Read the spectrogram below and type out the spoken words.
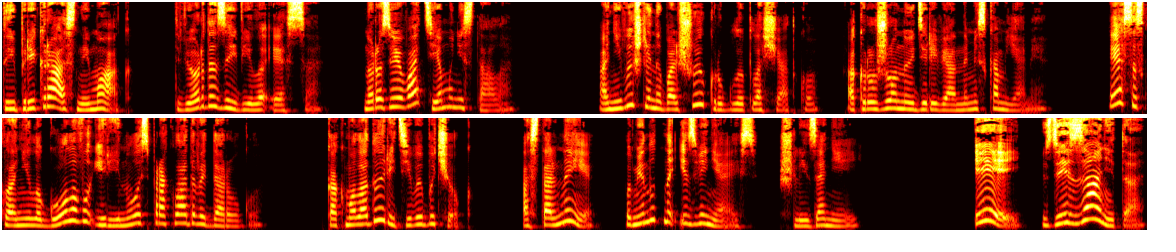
«Ты прекрасный маг», – твердо заявила Эсса, но развивать тему не стала. Они вышли на большую круглую площадку, окруженную деревянными скамьями. Эса склонила голову и ринулась прокладывать дорогу. Как молодой ретивый бычок. Остальные, поминутно извиняясь, шли за ней. «Эй, здесь занято!»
